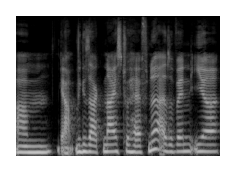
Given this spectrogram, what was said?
Ähm, ja, wie gesagt, nice to have, ne? Also wenn ihr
